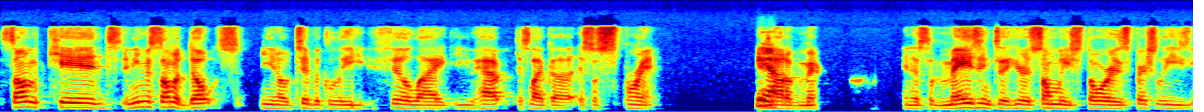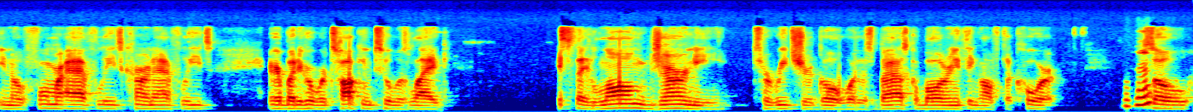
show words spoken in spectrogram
some kids and even some adults, you know, typically feel like you have it's like a it's a sprint and yeah. not a marathon. And it's amazing to hear so many stories, especially you know, former athletes, current athletes, everybody who we're talking to was like, it's a long journey to reach your goal, whether it's basketball or anything off the court. Mm-hmm. So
